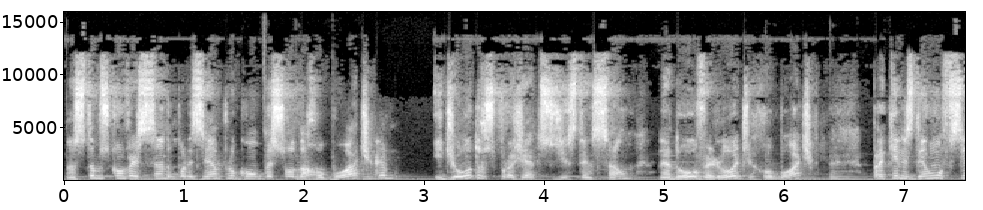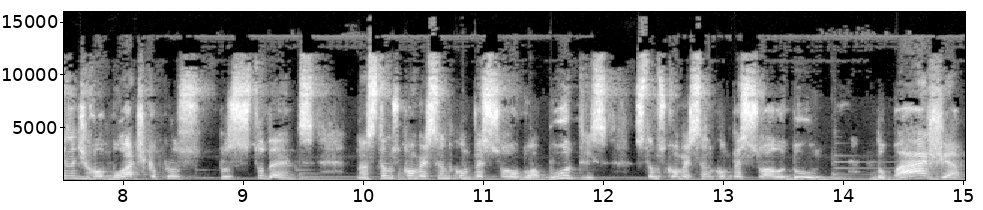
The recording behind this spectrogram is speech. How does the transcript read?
Nós estamos conversando, por exemplo, com o pessoal da robótica e de outros projetos de extensão, né, do Overload Robótica, para que eles dêem uma oficina de robótica para os estudantes. Nós estamos conversando com o pessoal do Abutres, estamos conversando com o pessoal do, do Baja,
